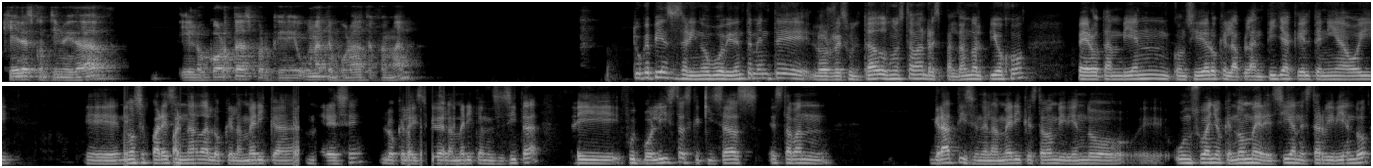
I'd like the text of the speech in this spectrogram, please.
quieres continuidad y lo cortas porque una temporada te fue mal ¿Tú qué piensas, Arinobu? Evidentemente los resultados no estaban respaldando al Piojo, pero también considero que la plantilla que él tenía hoy eh, no se parece nada a lo que el América merece, lo que la historia del América necesita. Hay futbolistas que quizás estaban gratis en el América, estaban viviendo eh, un sueño que no merecían estar viviendo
